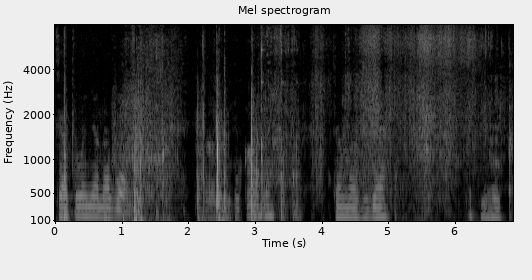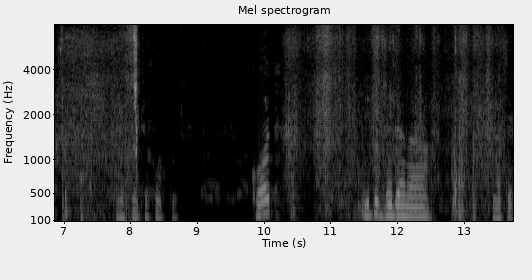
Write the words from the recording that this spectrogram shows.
щеплення на вол. Зараз покажу. Це у нас йде. Код. І тут же йде на, на цих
